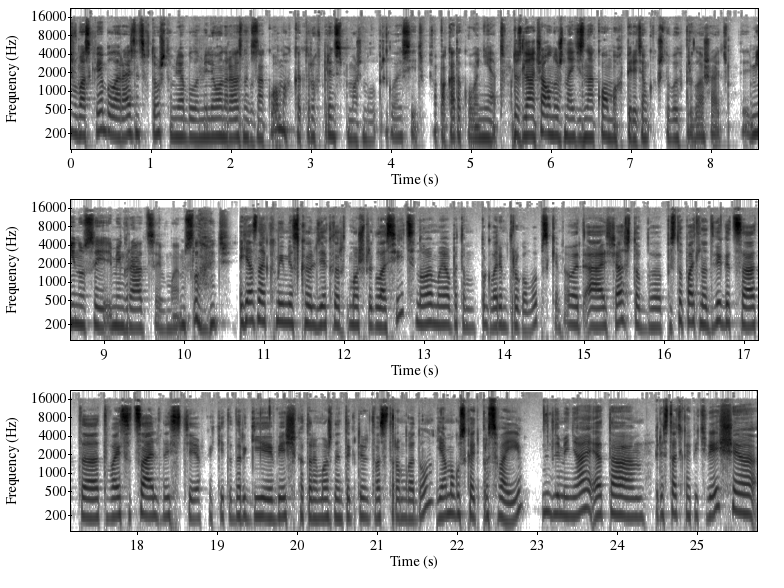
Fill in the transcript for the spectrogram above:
В Москве была разница в том, что у меня было миллион разных знакомых, которых, в принципе, можно было пригласить. А пока такого нет. То есть для начала нужно найти знакомых перед тем, как чтобы их приглашать. Минусы иммиграции в моем случае. Я знаю, как несколько людей, которых можешь пригласить, но мы об этом поговорим в другом выпуске. Вот. А сейчас, чтобы поступательно двигаться от э, твоей социальности в какие-то другие вещи, которые можно интегрировать в 2022 году, я могу сказать про свои. Для меня это перестать копить вещи,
